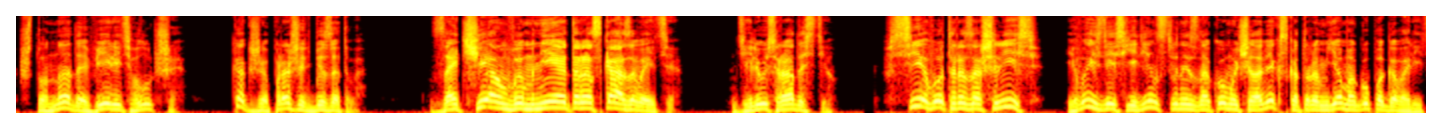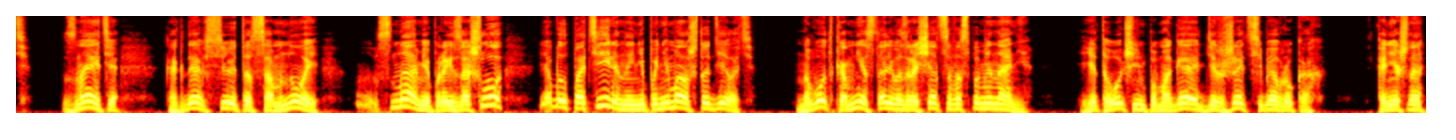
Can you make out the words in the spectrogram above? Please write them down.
что надо верить в лучшее. Как же прожить без этого? Зачем вы мне это рассказываете? Делюсь радостью. Все вот разошлись, и вы здесь единственный знакомый человек, с которым я могу поговорить. Знаете, когда все это со мной, с нами произошло, я был потерян и не понимал, что делать. Но вот ко мне стали возвращаться воспоминания. И это очень помогает держать себя в руках. Конечно,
